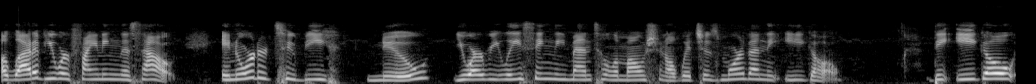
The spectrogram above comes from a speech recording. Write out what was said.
a lot of you are finding this out. In order to be new, you are releasing the mental emotional, which is more than the ego. The ego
